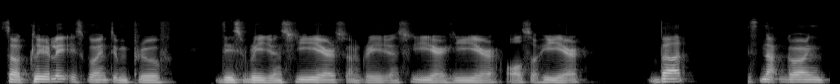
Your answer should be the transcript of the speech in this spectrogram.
So clearly it's going to improve these regions here, some regions here, here, also here, but it's not going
